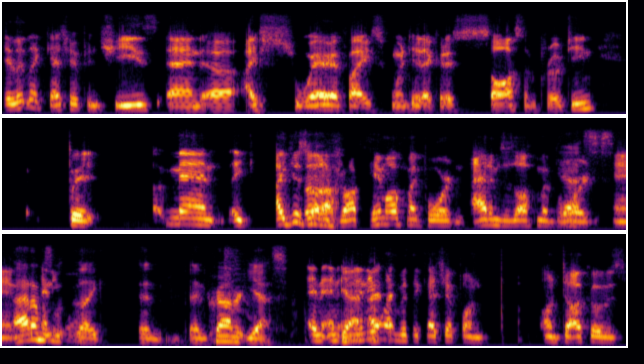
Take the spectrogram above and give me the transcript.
it looked like ketchup and cheese. And uh, I swear, if I squinted, I could have saw some protein. But uh, man, like I just want to drop him off my board, and Adams is off my board, yes. and Adams anyone, like and and Crowder, yes, and and, yeah, and anyone I, I, with the ketchup on on tacos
